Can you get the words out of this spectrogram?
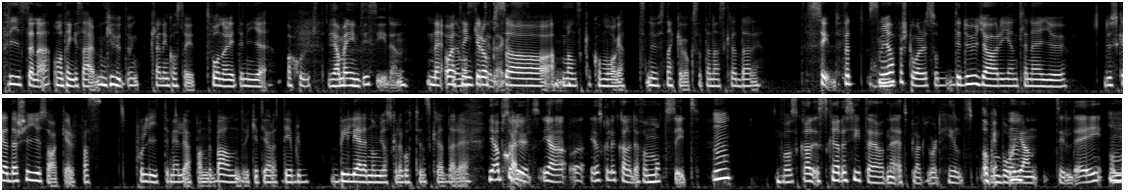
priserna. Om man tänker så här, men gud en klänning kostar ju 299, vad sjukt. Ja men inte i siden. Nej, och jag det tänker också att man ska komma ihåg att nu snackar vi också att den här skräddar synd. För som mm. jag förstår det så det du gör egentligen är ju, du skräddarsyr saker fast på lite mer löpande band vilket gör att det blir billigare än om jag skulle ha gått till en skräddare Ja absolut, själv. ja, jag skulle kalla det för måttsytt. Mm. Skräddarsytt är när ett plagg gjort helt från okay. början mm. till dig och mm.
